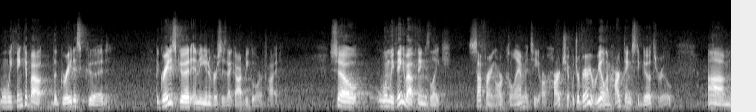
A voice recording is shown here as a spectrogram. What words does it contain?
when we think about the greatest good, the greatest good in the universe is that God be glorified. So when we think about things like suffering or calamity or hardship, which are very real and hard things to go through, um,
